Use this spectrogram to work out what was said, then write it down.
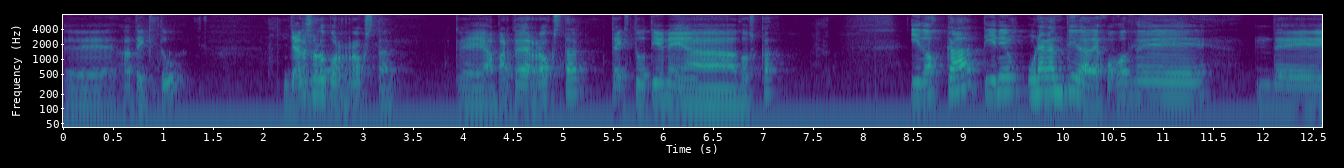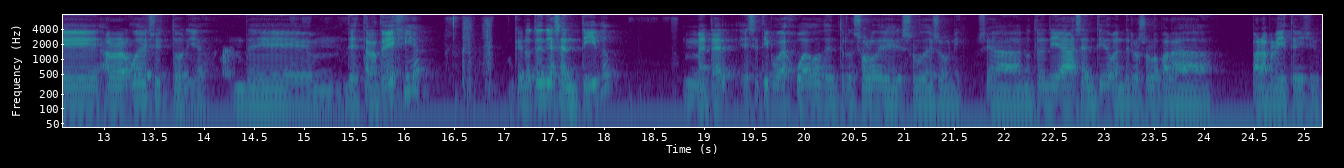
eh, a Take Two. Ya no solo por Rockstar. Que aparte de Rockstar, Take Two tiene a 2K. Y 2K tiene una cantidad de juegos de. de. a lo largo de su historia. de. de estrategia. que no tendría sentido meter ese tipo de juegos dentro de solo de solo de Sony. O sea, no tendría sentido venderlo solo para, para PlayStation.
